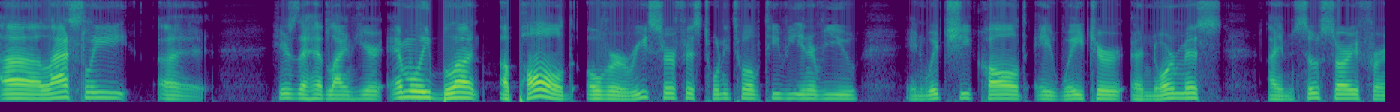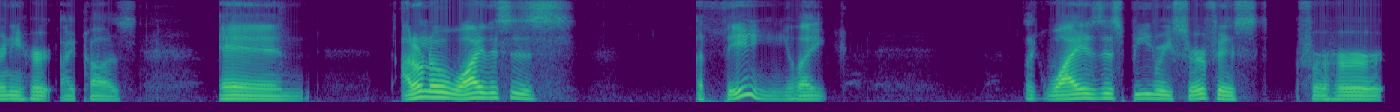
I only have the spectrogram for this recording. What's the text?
Uh, lastly, uh, here's the headline here: Emily Blunt appalled over resurfaced 2012 TV interview in which she called a waiter enormous. I am so sorry for any hurt I caused, and I don't know why this is a thing. Like like why is this being resurfaced for her?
